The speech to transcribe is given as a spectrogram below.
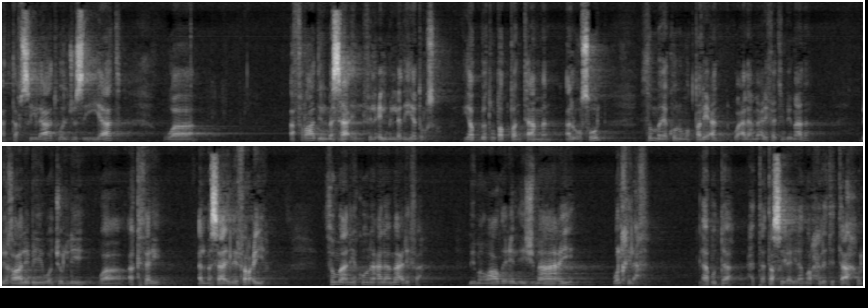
التفصيلات والجزئيات وأفراد المسائل في العلم الذي يدرسه. يضبط ضبطا تاما الأصول ثم يكون مطلعا وعلى معرفة بماذا؟ بغالب وجل وأكثر المسائل الفرعية. ثم أن يكون على معرفة بمواضع الإجماع والخلاف. لا بد حتى تصل إلى مرحلة التأهل.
